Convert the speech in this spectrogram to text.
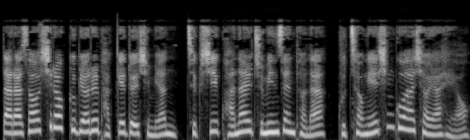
따라서 실업급여를 받게 되시면 즉시 관할 주민센터나 구청에 신고하셔야 해요.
